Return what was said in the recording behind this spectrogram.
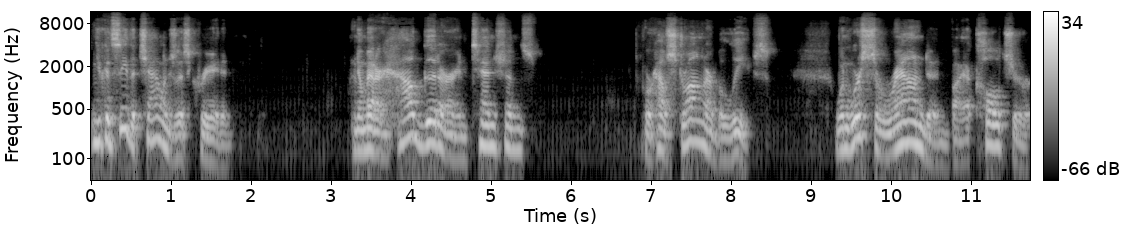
You can see the challenge this created. No matter how good our intentions or how strong our beliefs, when we're surrounded by a culture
